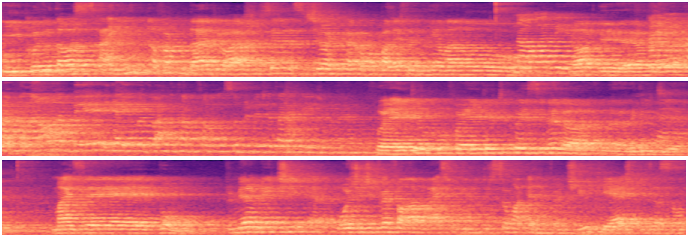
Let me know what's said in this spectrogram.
E quando eu estava saindo da faculdade, eu acho, você assistiu uma, uma palestra minha lá no... Na OAB. Na OAB, é, Aí eu tava na OAB e aí o Eduardo tava falando sobre vegetarianismo, né? Foi aí que eu, foi aí que eu te conheci melhor né, naquele dia. Mas é. Bom, primeiramente, é, hoje a gente vai falar mais sobre nutrição materna infantil, que é a especialização,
